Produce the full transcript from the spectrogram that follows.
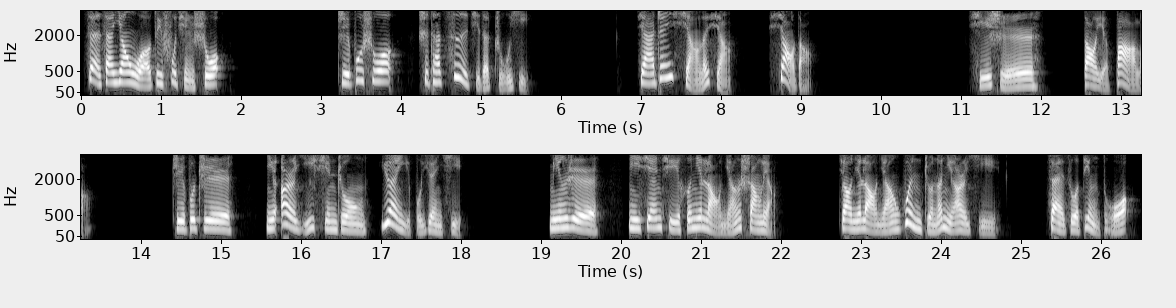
再三央我对父亲说。只不说是他自己的主意。贾珍想了想，笑道：“其实倒也罢了，只不知。”你二姨心中愿意不愿意？明日你先去和你老娘商量，叫你老娘问准了你二姨，再做定夺。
